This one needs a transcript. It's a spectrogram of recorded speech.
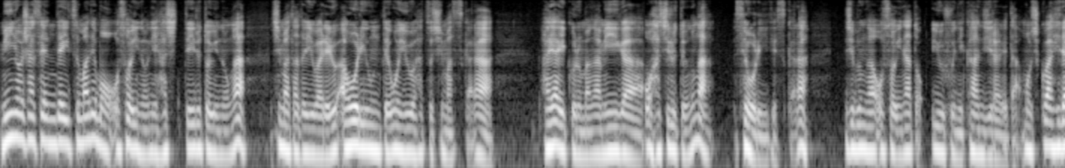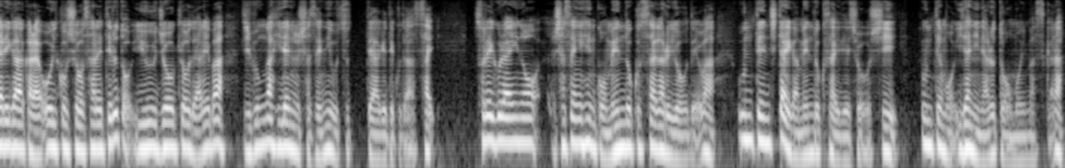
右の車線でいつまでも遅いのに走っているというのが巷で言われる煽り運転を誘発しますから、速い車が右側を走るというのがセオリーですから、自分が遅いなというふうに感じられた、もしくは左側から追い越しをされているという状況であれば、自分が左の車線に移ってあげてください。それぐらいの車線変更めんどくさがるようでは、運転自体がめんどくさいでしょうし、運転も嫌になると思いますから、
